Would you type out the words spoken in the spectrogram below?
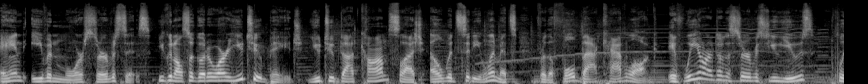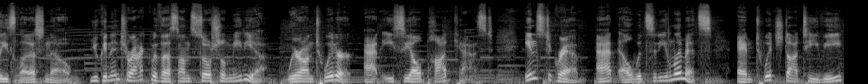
and even more services. You can also go to our YouTube page, youtube.com slash Elwood City Limits for the full back catalog. If we aren't on a service you use, please let us know. You can interact with us on social media. We're on Twitter at ECL Podcast, Instagram at Elwood City Limits, and twitch.tv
